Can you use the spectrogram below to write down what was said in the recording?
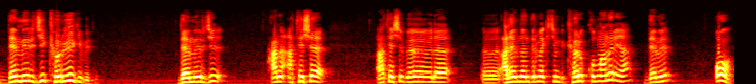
demirci körüğü gibidir. Demirci hani ateşe ateşi böyle e, alevlendirmek için bir körük kullanır ya demir o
